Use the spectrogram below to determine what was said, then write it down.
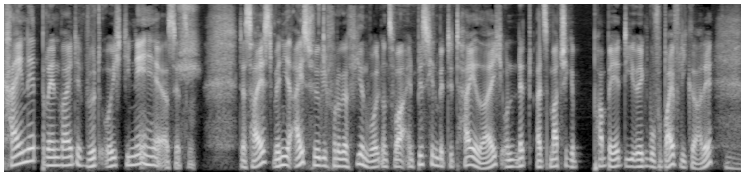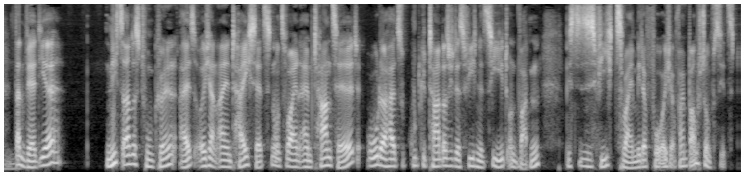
Keine Brennweite wird euch die Nähe ersetzen. Das heißt, wenn ihr Eisvögel fotografieren wollt, und zwar ein bisschen mit Detailreich und nicht als matschige Pampe, die irgendwo vorbeifliegt gerade, mhm. dann werdet ihr nichts anderes tun können, als euch an einen Teich setzen, und zwar in einem Tarnzelt oder halt so gut getan, dass euch das Viech nicht sieht und warten, bis dieses Viech zwei Meter vor euch auf einem Baumstumpf sitzt.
